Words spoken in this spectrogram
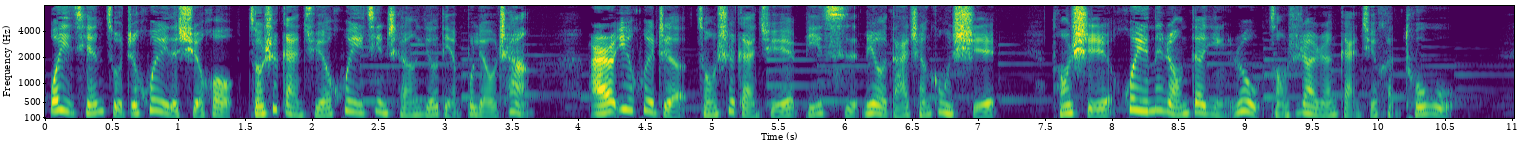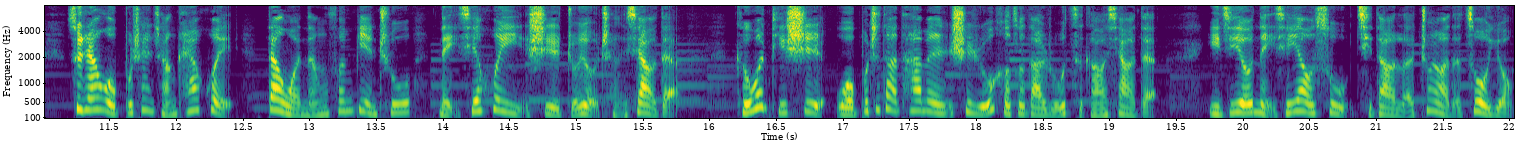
我以前组织会议的时候，总是感觉会议进程有点不流畅，而与会者总是感觉彼此没有达成共识，同时会议内容的引入总是让人感觉很突兀。虽然我不擅长开会，但我能分辨出哪些会议是卓有成效的。可问题是，我不知道他们是如何做到如此高效的，以及有哪些要素起到了重要的作用。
